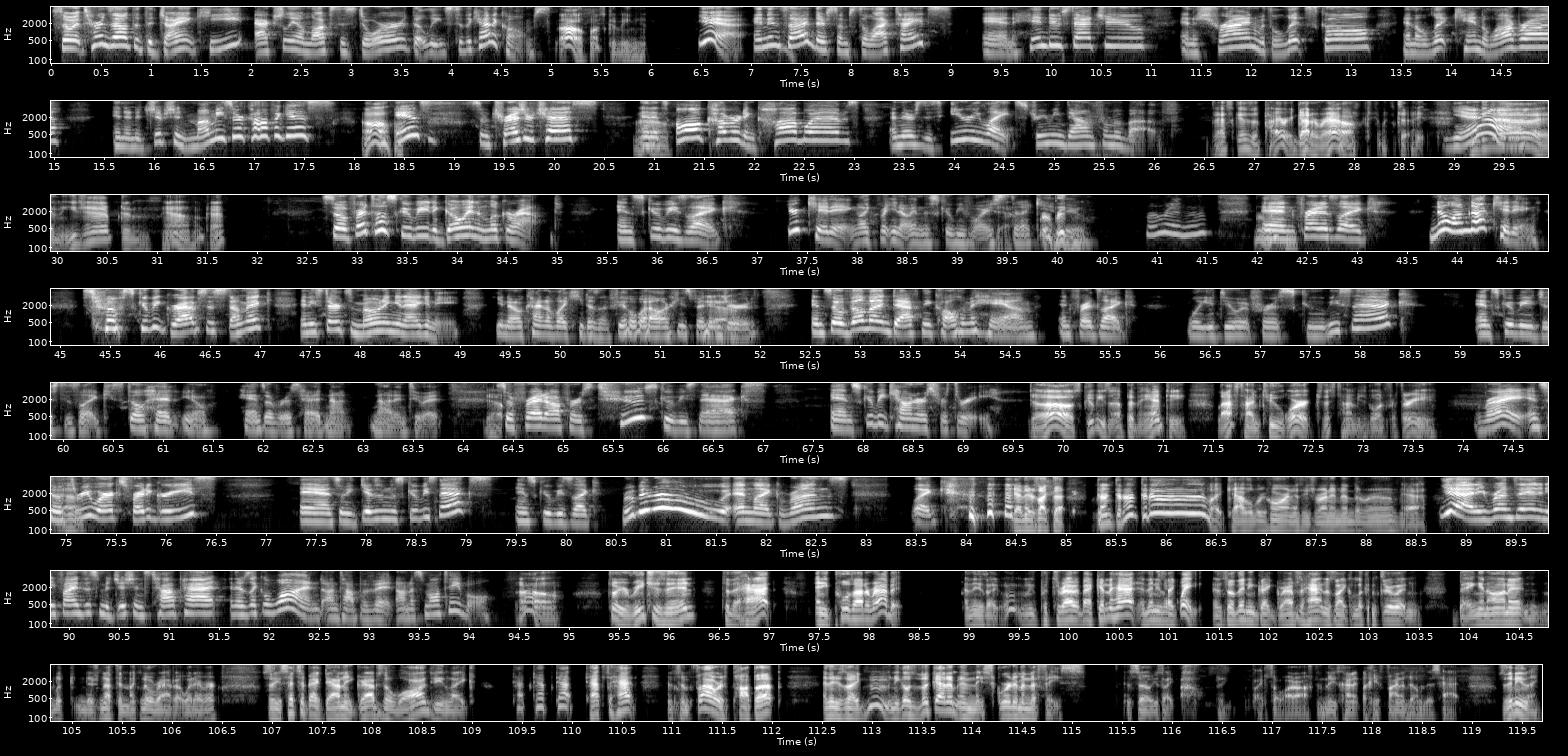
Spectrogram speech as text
So it turns out that the giant key actually unlocks this door that leads to the catacombs. Oh, that's convenient. Yeah. And hmm. inside there's some stalactites and Hindu statue and a shrine with a lit skull and a lit candelabra and an Egyptian mummy sarcophagus Oh, and some treasure chests. And it's all covered in cobwebs. And there's this eerie light streaming down from above. Vasquez the pirate got around. Yeah. India and Egypt and yeah, okay. So Fred tells Scooby to go in and look around. And Scooby's like, You're kidding. Like, but you know, in the Scooby voice Yeah. that I can't ridden. do. We're ridden. We're And Fred is like, No, I'm not kidding. So Scooby grabs his stomach and he starts moaning in agony, you know, kind of like he doesn't feel well or he's been Yeah. injured. And so Velma and Daphne call him a ham. And Fred's like, Will you do it for a Scooby snack? And Scooby just is like, still head, you know, hands over his head, not not into it. Yep. So Fred offers two Scooby snacks and Scooby counters for three. Oh, Scooby's up in the ante. Last time two worked. This time he's going for three. Right. And so Yeah. three works. Fred agrees. And so he gives him the Scooby snacks. And Scooby's like, Ruby Roo, and like runs like and there's like the dun, dun, dun, dun, dun, like cavalry horn as he's running in the room. Yeah. yeah, and he runs in and he finds this magician's top hat, and there's like a wand on top of it on a small table. Oh. So he reaches in to the hat and he pulls out a rabbit. And then he's like, oh, he puts the rabbit back in the hat. And then he's like, wait. And so then he like grabs the hat and is like looking through it and banging on it and look, there's nothing like no rabbit, whatever. So he sets it back down and he grabs the wand and he like tap, tap, tap, taps the hat and some flowers pop up. And then he's like, hmm. And he goes look at him and they squirt him in the face. And so he's like, oh, wipes the water off. And he's kind of, okay, fine, I'm done with this hat. So then he like,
